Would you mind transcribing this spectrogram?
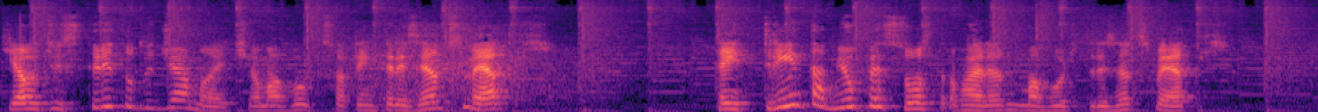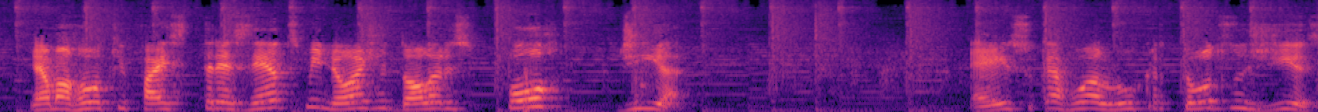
que é o Distrito do Diamante. É uma rua que só tem 300 metros. Tem 30 mil pessoas trabalhando numa rua de 300 metros. É uma rua que faz 300 milhões de dólares por dia. É isso que a rua lucra todos os dias.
